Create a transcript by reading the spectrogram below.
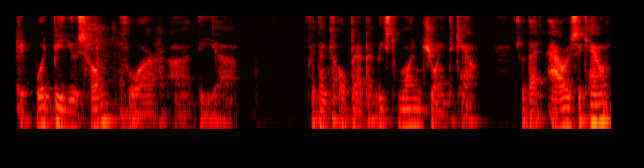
it would be useful for uh, the uh, for them to open up at least one joint account. So that ours account,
